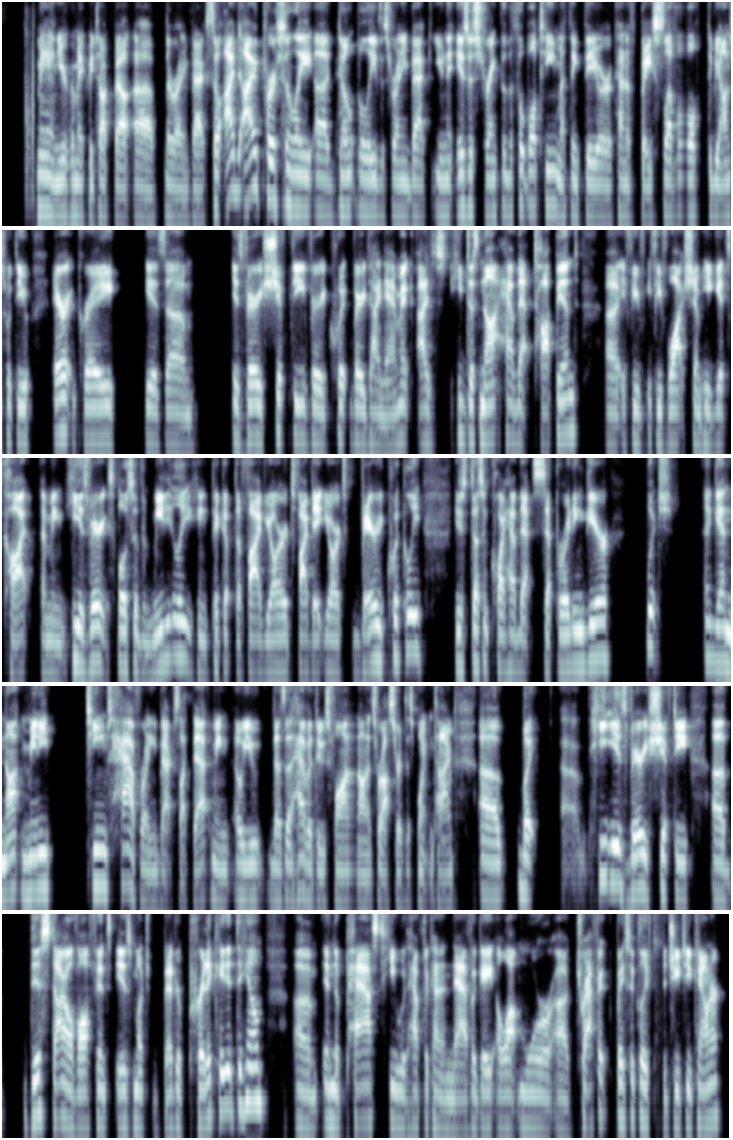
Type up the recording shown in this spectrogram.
Man, you're gonna make me talk about uh, the running back. So I, I personally uh, don't believe this running back unit is a strength of the football team. I think they are kind of base level, to be honest with you. Eric Gray is um is very shifty, very quick, very dynamic. I he does not have that top end. Uh, if you've if you've watched him, he gets caught. I mean, he is very explosive immediately. He can pick up the five yards, five to eight yards very quickly. He just doesn't quite have that separating gear, which again, not many teams have running backs like that. I mean, OU doesn't have a Deuce Vaughn on its roster at this point in time, uh, but uh, he is very shifty. Uh, this style of offense is much better predicated to him. Um, in the past, he would have to kind of navigate a lot more uh, traffic, basically, to the GT counter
